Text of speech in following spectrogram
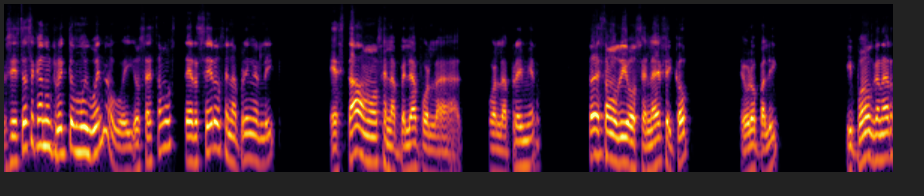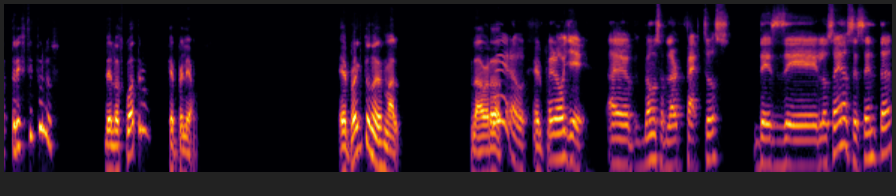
se está sacando un proyecto muy bueno, güey. O sea, estamos terceros en la Premier League. Estábamos en la pelea por la, por la Premier. Todavía estamos vivos en la FA Cup, Europa League, y podemos ganar tres títulos de los cuatro que peleamos. El proyecto no es malo, la verdad. Pero, El, pero oye, eh, vamos a hablar factos. Desde los años 60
